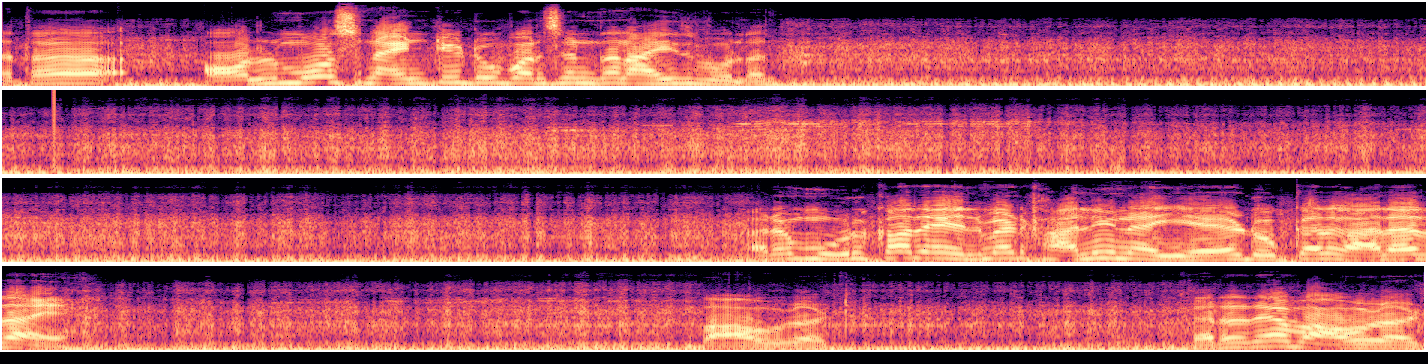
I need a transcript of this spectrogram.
आता ऑलमोस्ट नाईन्टी टू पर्सेंट तर नाहीच बोलत. अरे मूर्खा हेल्मेट खाली नाही आहे डोक्यात घालत आहे. बावळट. खरं रे बावळट.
